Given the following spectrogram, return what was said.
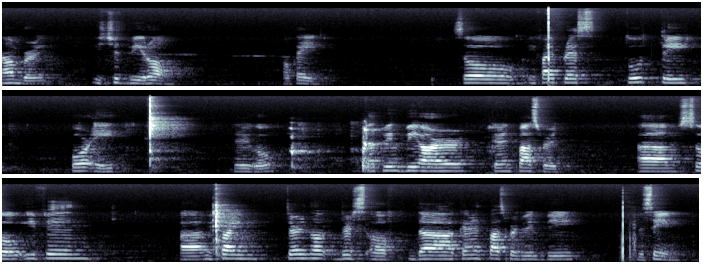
number, it should be wrong. Okay. So if I press 2348, there you go. That will be our current password. Um, so even uh, if I turn out this off, the current password will be the same.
